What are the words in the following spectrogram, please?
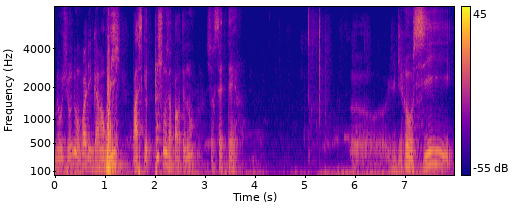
Mais aujourd'hui, on voit des garants, oui, parce que tous nous appartenons sur cette terre. Euh, je dirais aussi.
